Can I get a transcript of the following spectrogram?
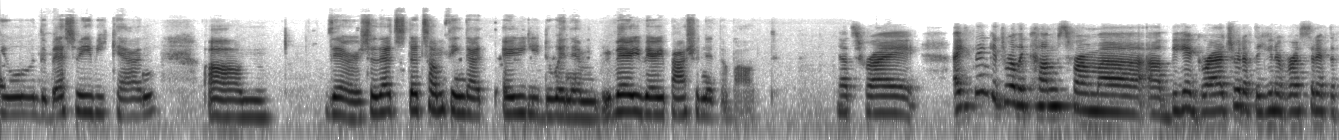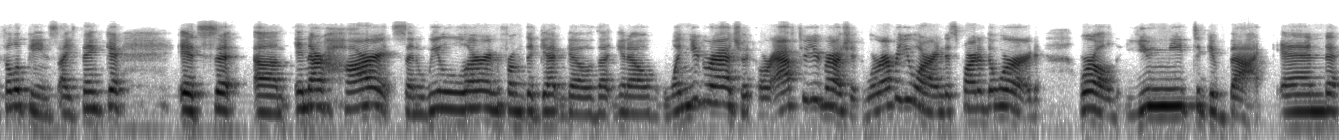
you the best way we can. Um, there, so that's that's something that I really do and I'm very very passionate about. That's right. I think it really comes from uh, uh, being a graduate of the University of the Philippines. I think it's uh, um, in our hearts, and we learn from the get go that, you know, when you graduate or after you graduate, wherever you are in this part of the world, world, you need to give back. And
